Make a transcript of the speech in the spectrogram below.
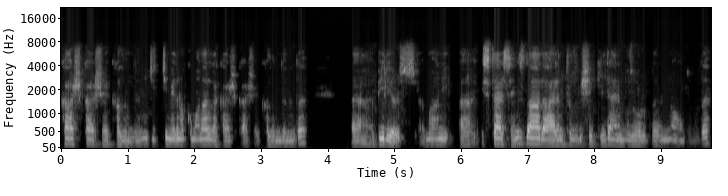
karşı karşıya kalındığını, ciddi meydan okumalarla karşı karşıya kalındığını da biliyoruz. Ama hani isterseniz daha da ayrıntılı bir şekilde hani bu zorlukların ne olduğunu da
